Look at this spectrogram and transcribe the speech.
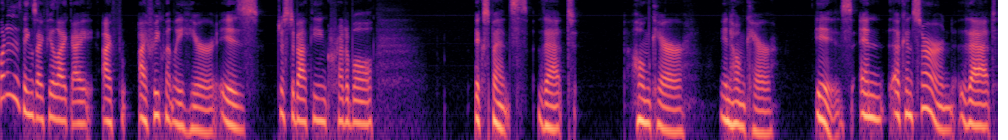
One of the things I feel like I, I, I frequently hear is just about the incredible expense that home care, in home care, is, and a concern that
